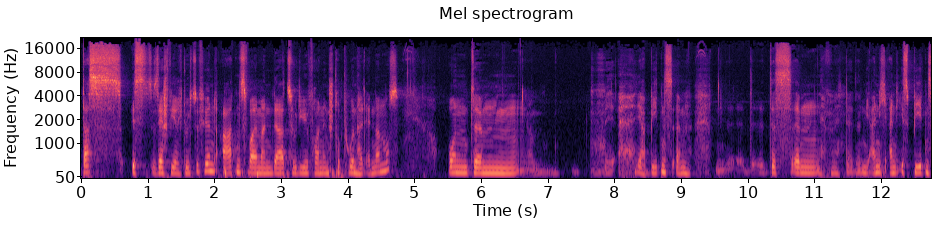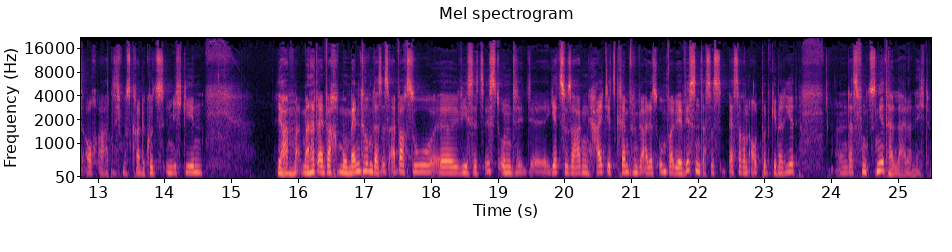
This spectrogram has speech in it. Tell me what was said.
das ist sehr schwierig durchzuführen. Artens, weil man dazu die vorhandenen Strukturen halt ändern muss. Und ähm, ja, Betens, ähm, das, ähm, eigentlich, eigentlich ist Betens auch Arten. Ich muss gerade kurz in mich gehen. Ja, man hat einfach Momentum, das ist einfach so, äh, wie es jetzt ist. Und äh, jetzt zu sagen, halt, jetzt krempeln wir alles um, weil wir wissen, dass es besseren Output generiert, das funktioniert halt leider nicht.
